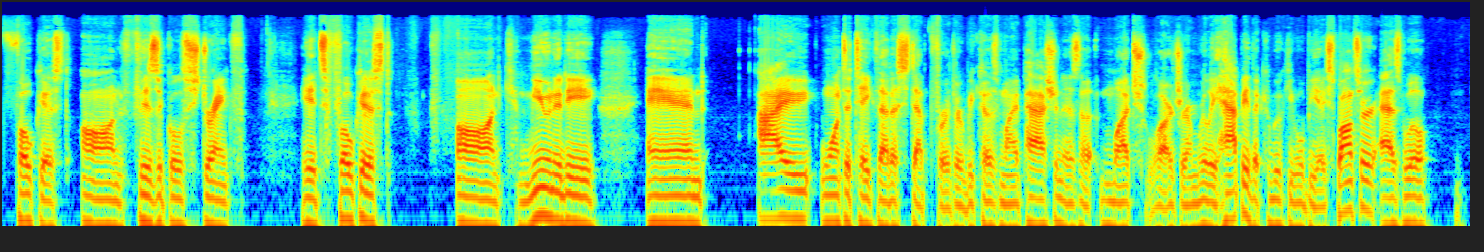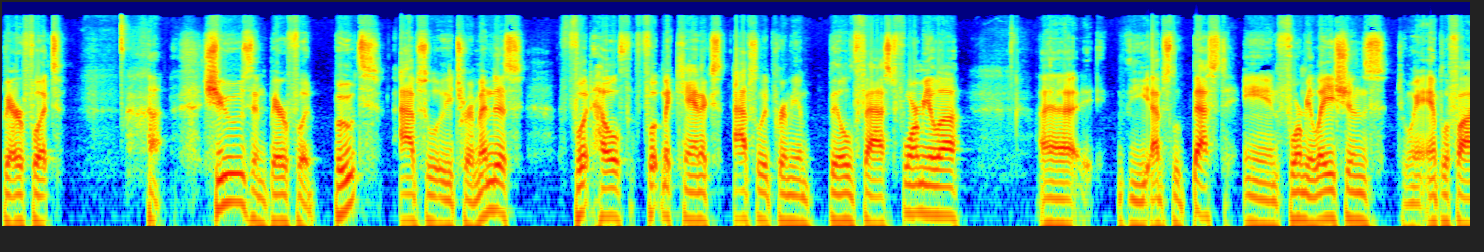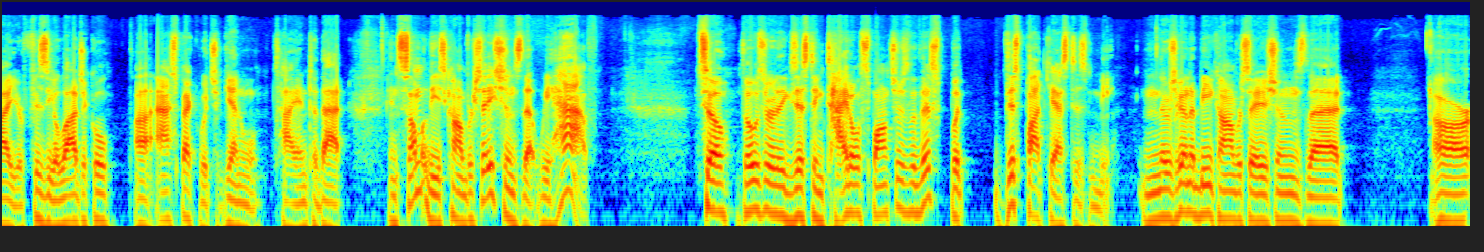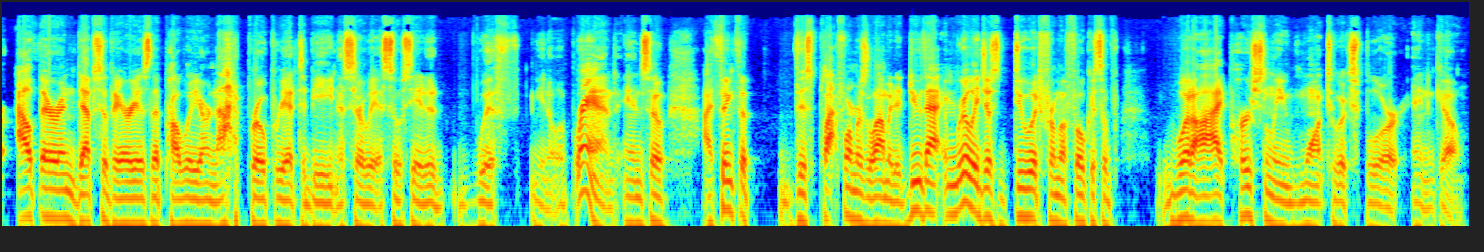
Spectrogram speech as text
focused on physical strength. It's focused on community and I want to take that a step further because my passion is a much larger. I'm really happy that Kabuki will be a sponsor, as will Bearfoot shoes and Bearfoot boots. Absolutely tremendous foot health, foot mechanics, absolute premium, build fast formula. Uh, the absolute best in formulations to amplify your physiological uh, aspect, which again will tie into that in some of these conversations that we have. So those are the existing title sponsors of this, but this podcast is me. And there's going to be conversations that are out there in depths of areas that probably are not appropriate to be necessarily associated with, you know, a brand. And so I think that this platform has allowed me to do that and really just do it from a focus of what I personally want to explore and go.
